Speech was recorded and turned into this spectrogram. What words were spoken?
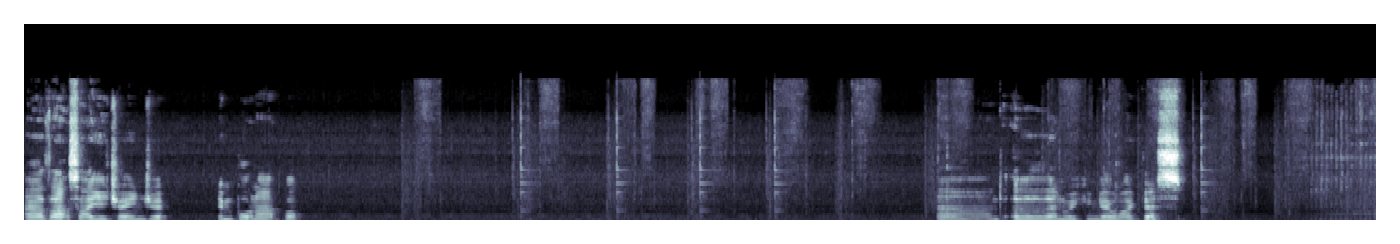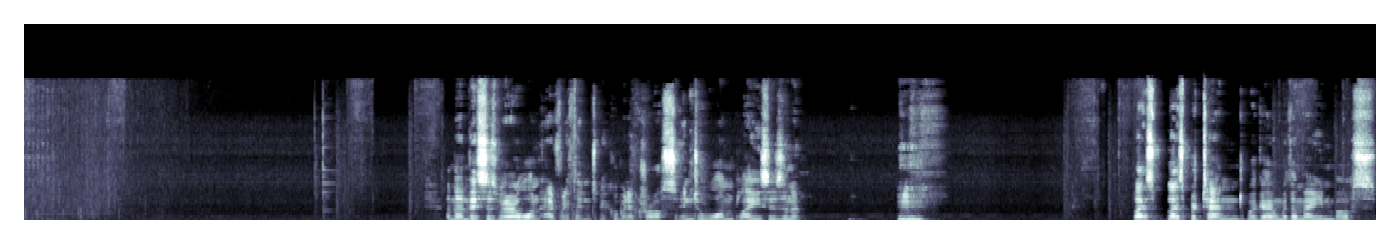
Ah, that's how you change it. Input and output. And then we can go like this. And then this is where I want everything to be coming across into one place, isn't it? let's let's pretend we're going with a main bus.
